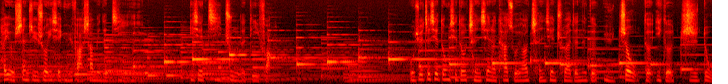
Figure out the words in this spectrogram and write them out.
还有甚至于说一些语法上面的记忆，一些记住的地方。我觉得这些东西都呈现了他所要呈现出来的那个宇宙的一个知度，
